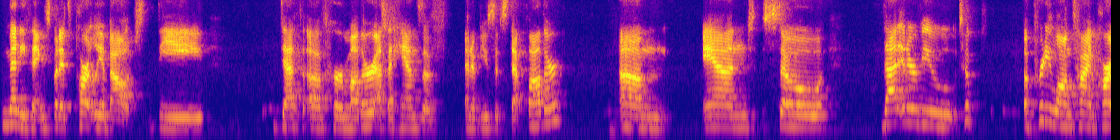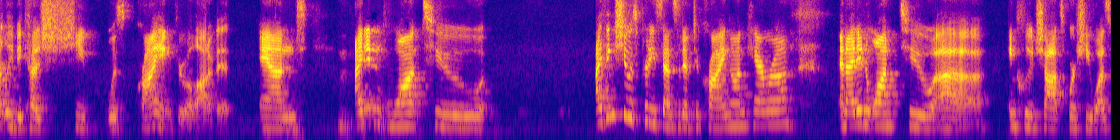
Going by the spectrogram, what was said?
many things, but it's partly about the death of her mother at the hands of an abusive stepfather. Um, and so that interview took a pretty long time, partly because she was crying through a lot of it. And I didn't want to, I think she was pretty sensitive to crying on camera. And I didn't want to uh, include shots where she was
